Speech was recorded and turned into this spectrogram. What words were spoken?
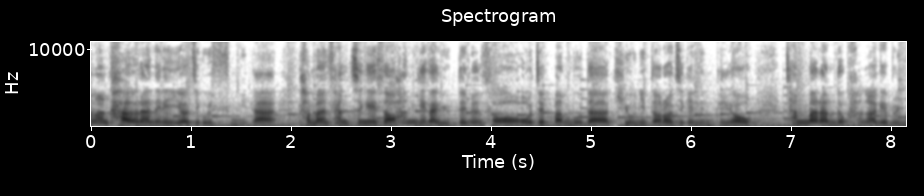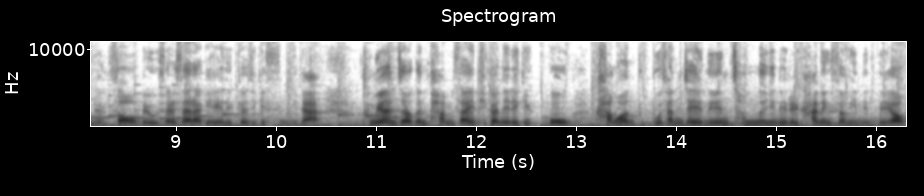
선명한 가을 하늘이 이어지고 있습니다. 다만 상층에서 한기가 유입되면서 어젯밤보다 기온이 떨어지겠는데요. 찬바람도 강하게 불면서 매우 쌀쌀하게 느껴지겠습니다. 동해안 지역은 밤사이 비가 내리겠고 강원 북부 산지에는 첫눈이 내릴 가능성이 있는데요.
